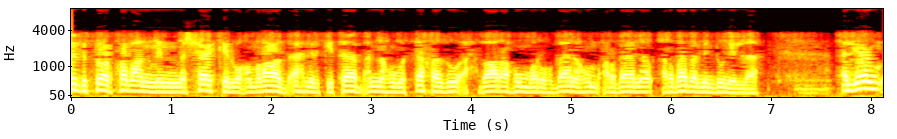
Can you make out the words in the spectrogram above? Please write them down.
فضيلة الدكتور طبعا من مشاكل وأمراض أهل الكتاب أنهم اتخذوا أحبارهم ورهبانهم أربابا من دون الله. اليوم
